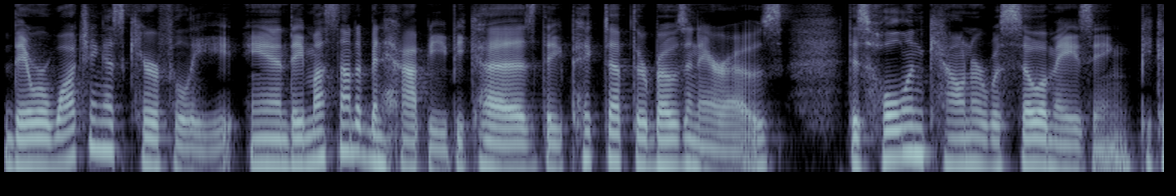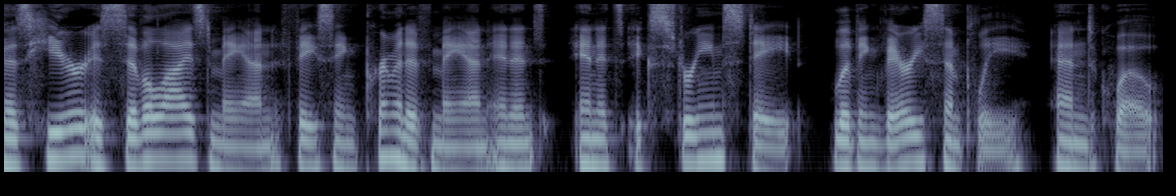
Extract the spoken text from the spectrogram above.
they were watching us carefully, and they must not have been happy because they picked up their bows and arrows. This whole encounter was so amazing because here is civilized man facing primitive man in its, in its extreme state, living very simply. End quote.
